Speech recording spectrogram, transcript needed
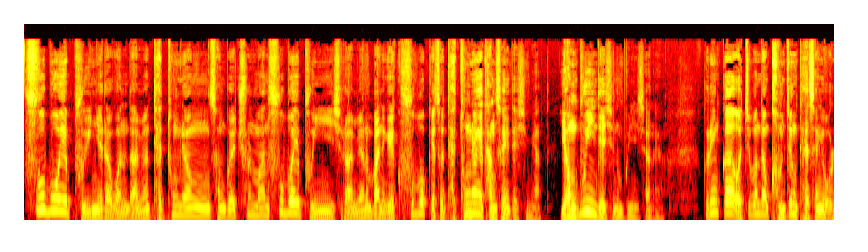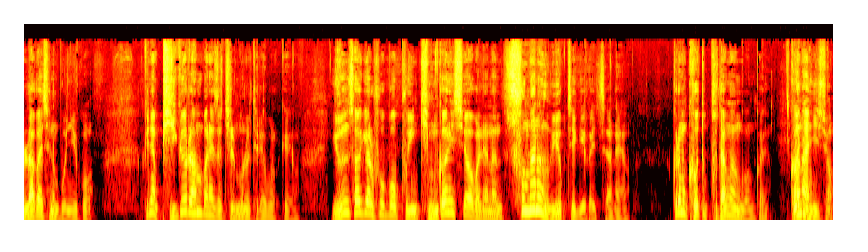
후보의 부인이라고 한다면 대통령 선거에 출마한 후보의 부인이시라면 만약에 그 후보께서 대통령에 당선이 되시면 영부인이 되시는 분이잖아요. 그러니까 어찌 본다면 검증 대상에 올라가시는 분이고 그냥 비교를 한번 해서 질문을 드려볼게요. 윤석열 후보 부인 김건희 씨와 관련한 수많은 의혹 제기가 있잖아요. 그러면 그것도 부당한 건가요? 그건 아니, 죠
